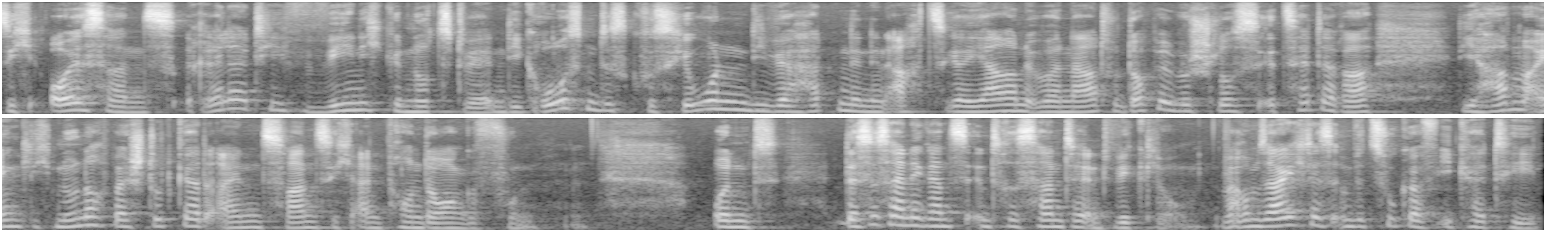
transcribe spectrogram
sich Äußerns relativ wenig genutzt werden. Die großen Diskussionen, die wir hatten in den 80er Jahren über NATO-Doppelbeschluss etc., die haben eigentlich nur noch bei Stuttgart 21 ein Pendant gefunden. Und das ist eine ganz interessante Entwicklung. Warum sage ich das in Bezug auf IKT?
